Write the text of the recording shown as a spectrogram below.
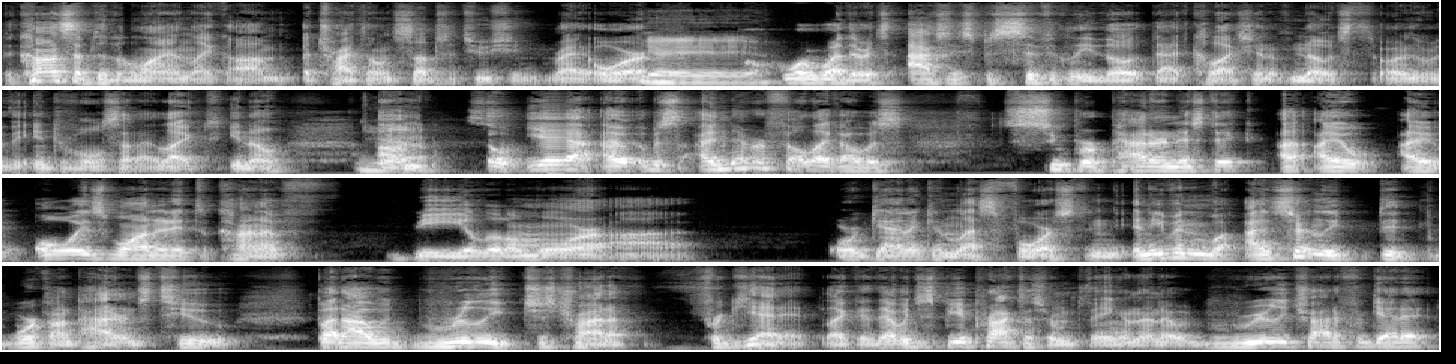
the concept of the line, like um, a tritone substitution, right? Or yeah, yeah, yeah. or whether it's actually specifically the, that collection of notes or, the intervals that I liked, you know. Yeah. Um, so yeah, I was. I never felt like I was super patternistic. I I, I always wanted it to kind of be a little more uh, organic and less forced. And and even I certainly did work on patterns too, but I would really just try to forget it. Like that would just be a practice room thing, and then I would really try to forget it,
